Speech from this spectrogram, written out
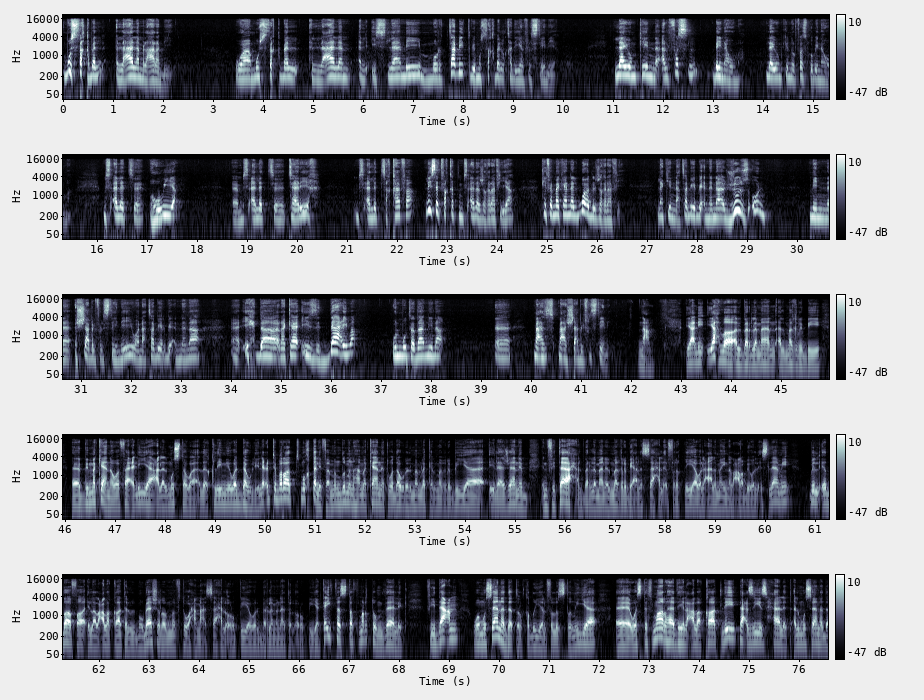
مستقبل العالم العربي ومستقبل العالم الإسلامي مرتبط بمستقبل القضية الفلسطينية. لا يمكن الفصل بينهما. لا يمكن الفصل بينهما مسألة هوية مسألة تاريخ مسألة ثقافة ليست فقط مسألة جغرافية كيفما كان البعد الجغرافي لكن نعتبر بأننا جزء من الشعب الفلسطيني ونعتبر بأننا إحدى ركائز الداعمة والمتضامنة مع مع الشعب الفلسطيني. نعم. يعني يحظى البرلمان المغربي بمكانة وفاعلية على المستوى الإقليمي والدولي لاعتبارات مختلفة من ضمنها مكانة ودور المملكة المغربية إلى جانب انفتاح البرلمان المغربي على الساحة الإفريقية والعالمين العربي والإسلامي بالإضافة إلى العلاقات المباشرة المفتوحه مع الساحة الأوروبية والبرلمانات الأوروبية، كيف استثمرتم ذلك في دعم ومساندة القضية الفلسطينية آه، واستثمار هذه العلاقات لتعزيز حالة المساندة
